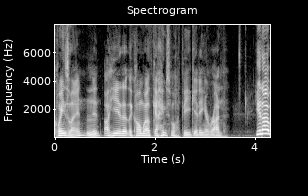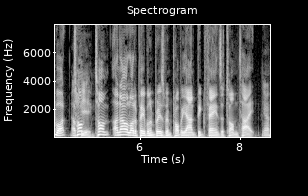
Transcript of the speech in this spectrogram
Queensland, Hmm. it, I hear that the Commonwealth Games might be getting a run. You know what, Up Tom? here. Tom, I know a lot of people in Brisbane probably aren't big fans of Tom Tate. Yeah.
